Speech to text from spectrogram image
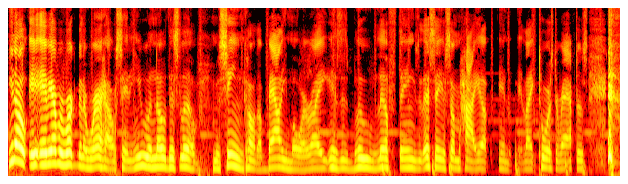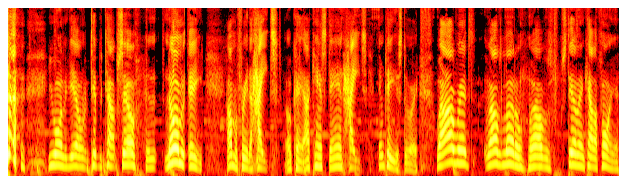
you know, if you ever worked in a warehouse setting, you will know this little machine called a Ballymore, right? Is this blue lift things? Let's say it's something high up in like towards the rafters. you want to get on the tippy top shelf, and normally, hey, I'm afraid of heights. Okay, I can't stand heights. Let me tell you a story. Well, I went when I was little, when I was still in California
